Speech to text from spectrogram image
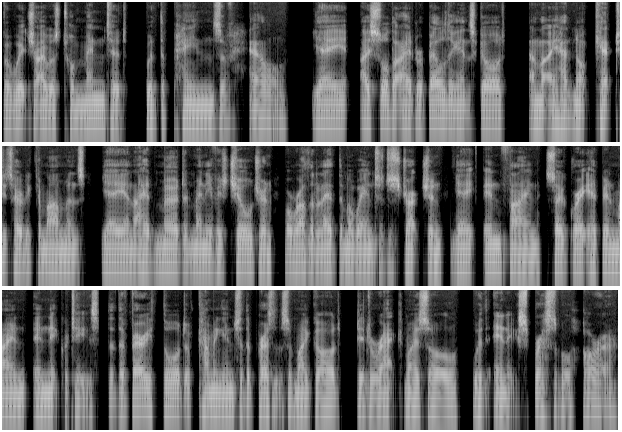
for which I was tormented with the pains of hell. Yea, I saw that I had rebelled against God, and that I had not kept his holy commandments. Yea, and I had murdered many of his children, or rather led them away into destruction. Yea, in fine, so great had been my iniquities, that the very thought of coming into the presence of my God did rack my soul with inexpressible horror.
